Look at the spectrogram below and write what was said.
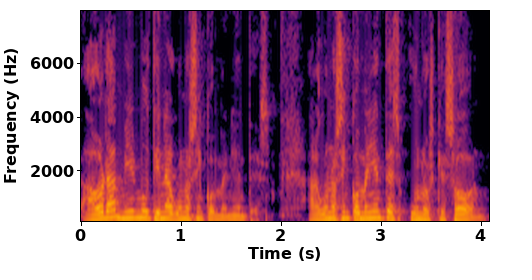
Ahora mismo tiene algunos inconvenientes. Algunos inconvenientes, unos que son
